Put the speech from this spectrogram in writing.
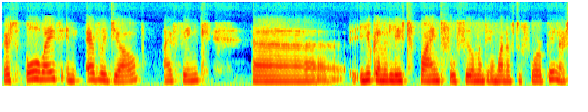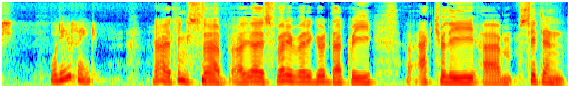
there's always in every job, I think, uh, you can at least find fulfillment in one of the four pillars. What do you think? Yeah, I think uh, uh, yeah, it's very very good that we uh, actually um, sit and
